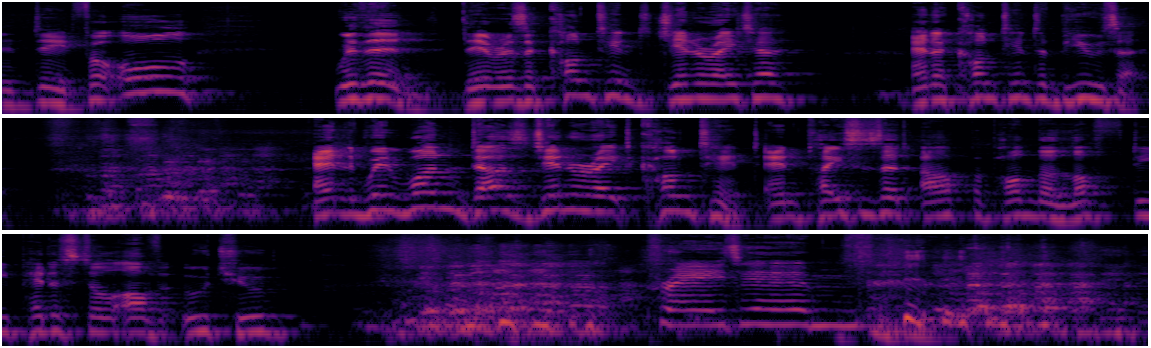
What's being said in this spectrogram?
Indeed. For all within, there is a content generator and a content abuser. and when one does generate content and places it up upon the lofty pedestal of YouTube, Praise him.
